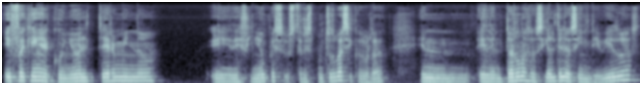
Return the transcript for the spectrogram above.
y fue quien acuñó el término eh, definió pues sus tres puntos básicos, ¿verdad? En el entorno social de los individuos,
